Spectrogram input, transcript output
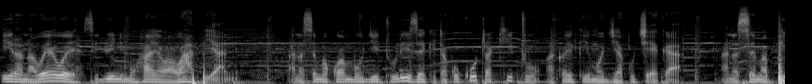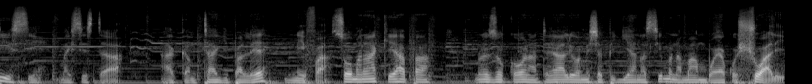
ila na wewe sijui ni muhaya wa wapi yani. Anasema kwamba ujitulize, kitakukuta kitu. Akaweka emoji ya kucheka, anasema peace my sister, akamtagi pale Nifa. So manake hapa unaweza ukaona tayari wameshapigiana simu na mambo yako shwari.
